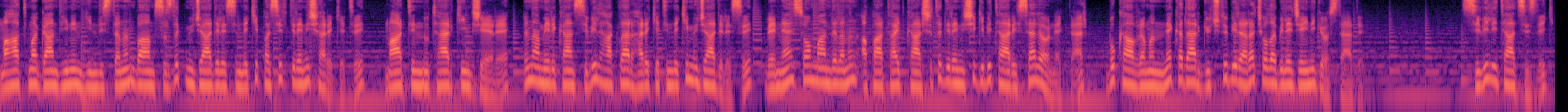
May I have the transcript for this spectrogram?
Mahatma Gandhi'nin Hindistan'ın bağımsızlık mücadelesindeki pasif direniş hareketi, Martin Luther King Jr.'ın Amerikan Sivil Haklar Hareketi'ndeki mücadelesi ve Nelson Mandela'nın apartheid karşıtı direnişi gibi tarihsel örnekler, bu kavramın ne kadar güçlü bir araç olabileceğini gösterdi. Sivil itaatsizlik,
